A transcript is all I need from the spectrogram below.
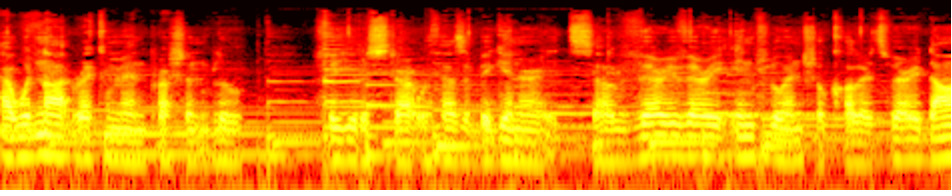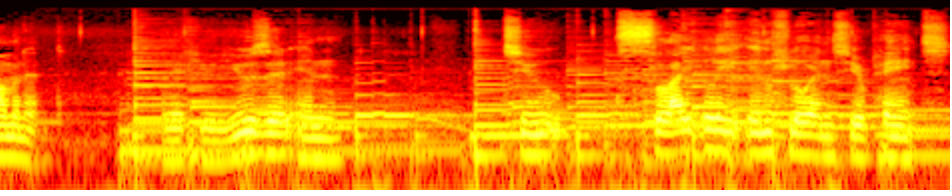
I would not recommend Prussian blue for you to start with as a beginner. It's a very, very influential color. It's very dominant. And if you use it in to slightly influence your paints,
